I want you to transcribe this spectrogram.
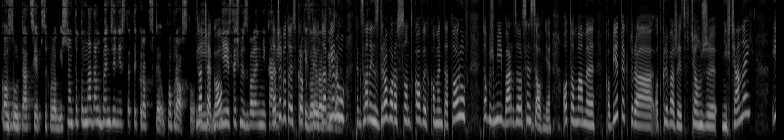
konsultację psychologiczną, to to nadal będzie niestety krok w tył, po prostu. Dlaczego? I nie jesteśmy zwolennikami Dlaczego to jest krok w tył? Dla wielu tak zwanych zdroworozsądkowych komentatorów to brzmi bardzo sensownie. Oto mamy kobietę, która odkrywa, że jest w ciąży niechcianej i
